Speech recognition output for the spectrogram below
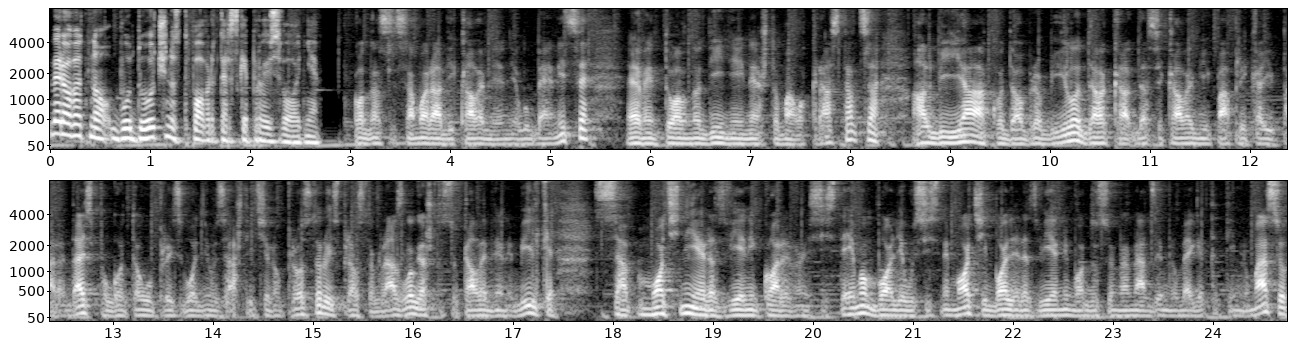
verovatno budućnost povrtarske proizvodnje. Kod nas se samo radi kalemljenje lubenice, eventualno dinje i nešto malo krastavca, ali bi jako dobro bilo da, da se kalemi paprika i paradajz, pogotovo u proizvodnju u zaštićenom prostoru, iz prostog razloga što su kalemljene biljke sa moćnije razvijenim korenovim sistemom, bolje usisne moći, bolje razvijenim odnosu na nadzemnu vegetativnu masu,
